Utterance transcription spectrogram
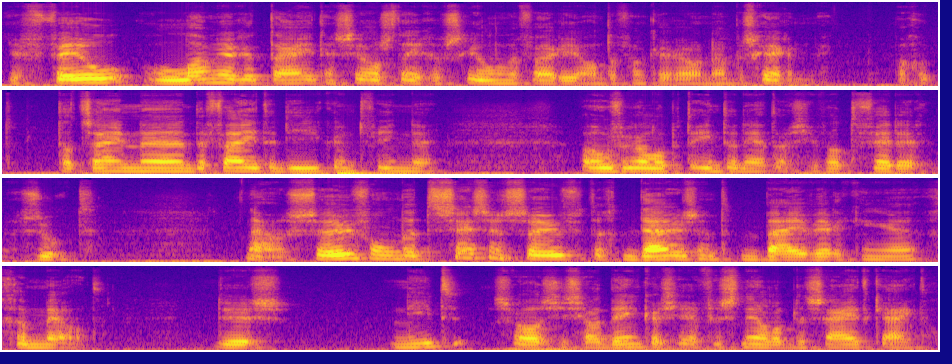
je veel langere tijd en zelfs tegen verschillende varianten van corona beschermt. Maar goed, dat zijn uh, de feiten die je kunt vinden overal op het internet als je wat verder zoekt. Nou, 776.000 bijwerkingen gemeld. Dus niet zoals je zou denken als je even snel op de site kijkt, 155.000.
